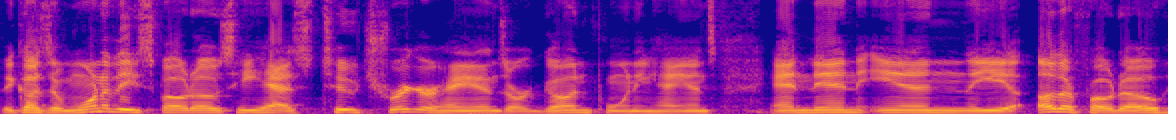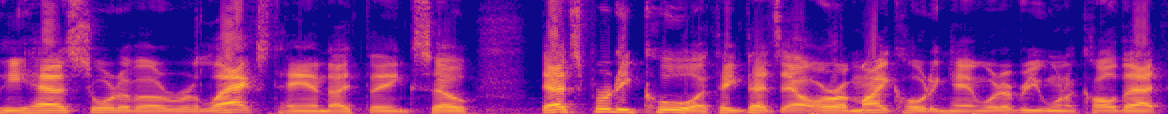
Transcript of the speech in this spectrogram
because in one of these photos he has two trigger hands or gun pointing hands and then in the other photo he has sort of a relaxed hand I think. So that's pretty cool I think that's or a mic holding hand whatever you want to call that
